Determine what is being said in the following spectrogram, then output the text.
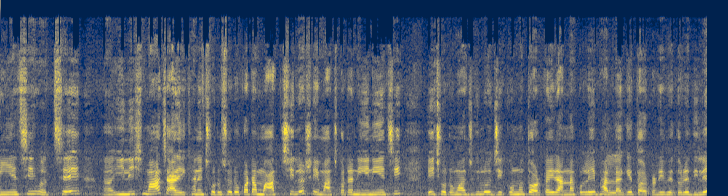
নিয়েছি হচ্ছে ইলিশ মাছ, আর এখানে ছোট ছোট কটা মাছ ছিল, সেই মাছ কটা নিয়ে নিয়েছি। এই ছোট মাছগুলো যে কোনো তরকারি রান্না করলেই ভালো লাগে, তরকারির ভেতরে দিলে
